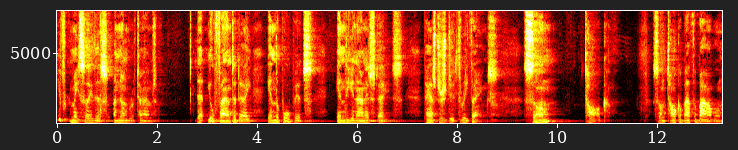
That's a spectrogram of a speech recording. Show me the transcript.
You've heard me say this a number of times that you'll find today in the pulpits in the United States. Pastors do three things. Some talk, some talk about the Bible,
